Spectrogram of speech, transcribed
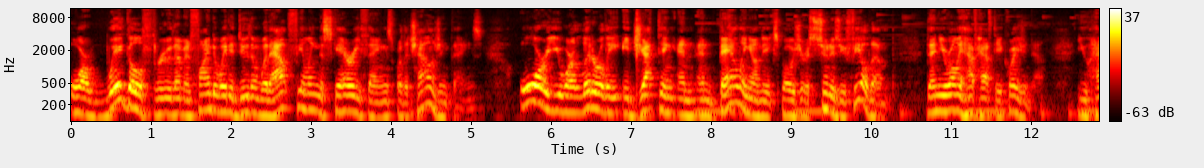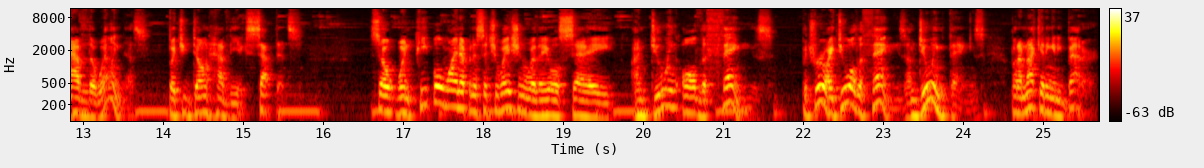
or wiggle through them and find a way to do them without feeling the scary things or the challenging things, or you are literally ejecting and, and bailing on the exposure as soon as you feel them, then you only have half the equation down. You have the willingness, but you don't have the acceptance. So when people wind up in a situation where they will say, I'm doing all the things, but Drew, I do all the things, I'm doing things, but I'm not getting any better.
